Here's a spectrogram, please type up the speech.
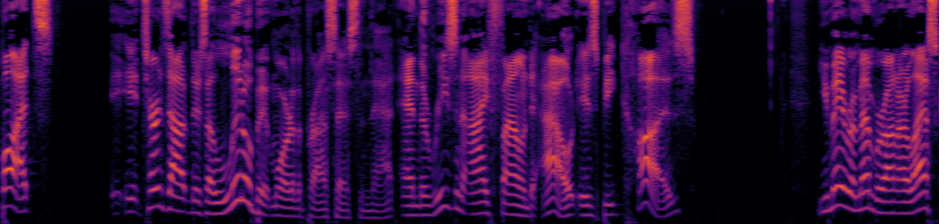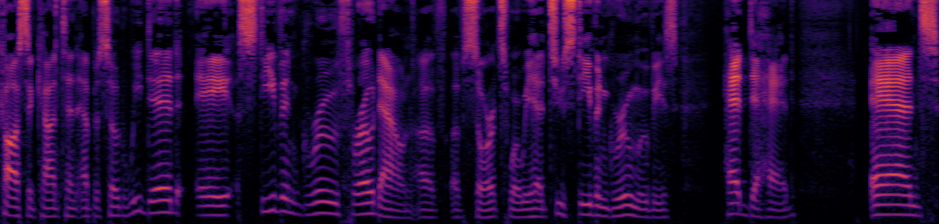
but it turns out there's a little bit more to the process than that. And the reason I found out is because you may remember on our last Caustic Content episode, we did a Stephen Groo throwdown of, of sorts where we had two Stephen Groo movies head to head. And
